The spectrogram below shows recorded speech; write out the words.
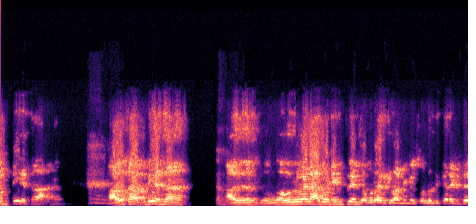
அப்படியேதான். அவர் அப்படியேதான். அது ஒருவேளை அதோட இன்ஃபுளுன்ஸ கூட இருக்கலாம். நீங்க சொல்றது கரெக்ட்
